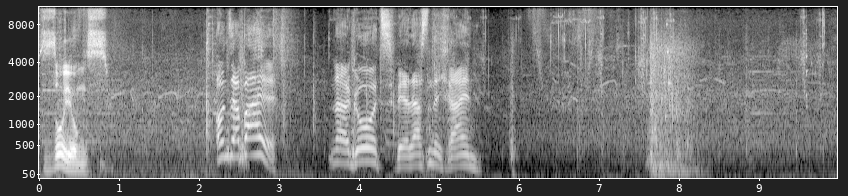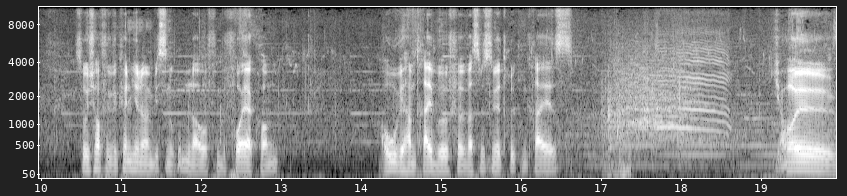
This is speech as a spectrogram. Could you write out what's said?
So, Jungs. Unser Ball. Na gut, wir lassen dich rein. So, ich hoffe, wir können hier noch ein bisschen rumlaufen, bevor er kommt. Oh, wir haben drei Würfe. Was müssen wir drücken? Kreis. Jawohl.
